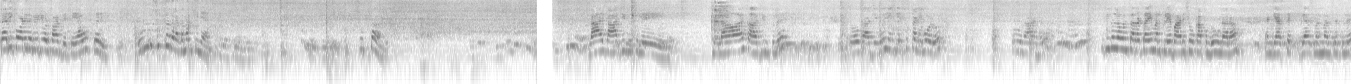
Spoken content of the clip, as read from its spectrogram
ಕರಿ ಕೋಡಿದ ವೀಡಿಯೋ ಪಾಡ್ದೈತೆ ಯಾವ ಕರಿ ಒಂದು ಸುಕ್ಕದಲ್ಲ ಕಮಲ್ತೀನಿ ಅಂತ ಒಂದು ಲಾಯ್ ಕಾಜಿ ತುಲೆ ಲಾಯ್ ಕಾಜಿ ತುಲೆ ಓ ಕಾಜಿನ ಹೆಂಗೆ ಸುಕ್ಕನೆ ಬೋಡು ನಾಡು. ಇದೆಲ್ಲ ಒಂಥರ ಟ್ರೈ ಮಲ್ಪ್ಲೆ ಭಾರಿ ಶೋಕ್ ಹಾಕೊಂಡು ಉಣ್ಣಾರ. ನಾನು ಗ್ಯಾಸ್ ತೆಕ್ ಗ್ಯಾಸ್ ಬಂದ್ ಮಾಡ್ತಿರ್ತಿಲೆ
